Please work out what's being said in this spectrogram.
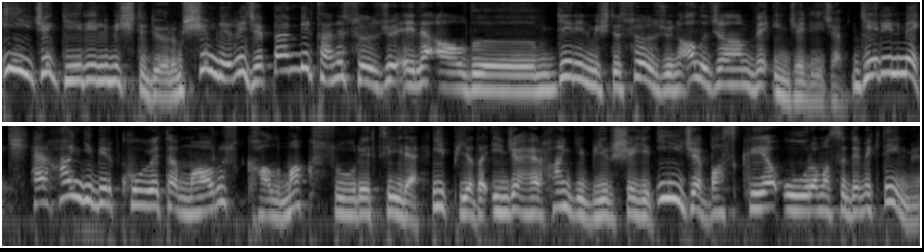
iyice gerilmişti diyorum. Şimdi Recep ben bir tane sözcüğü ele aldım. Gerilmişti sözcüğünü alacağım ve inceleyeceğim. Gerilmek herhangi bir kuvvete maruz kalmak suretiyle ip ya da ince herhangi bir şeyin iyice baskıya uğraması demek değil mi?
